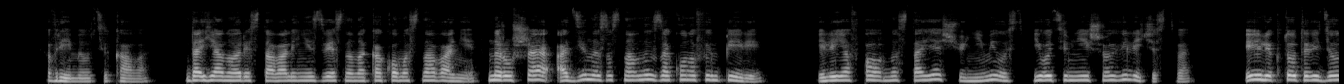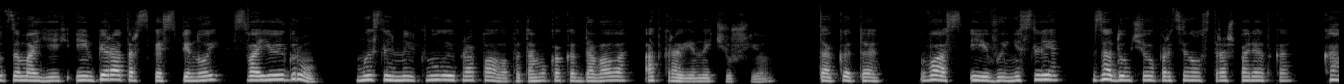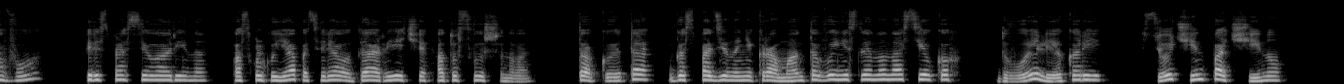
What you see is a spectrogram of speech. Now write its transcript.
Время утекало. Даяну арестовали неизвестно на каком основании, нарушая один из основных законов империи. Или я впал в настоящую немилость его темнейшего величества. Или кто-то ведет за моей и императорской спиной свою игру. Мысль мелькнула и пропала, потому как отдавала откровенной чушью. «Так это вас и вынесли?» задумчиво протянул страж порядка. «Кого?» переспросила Арина, поскольку я потеряла дар речи от услышанного. «Так это господина некроманта вынесли на носилках, двое лекарей, все чин по чину.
